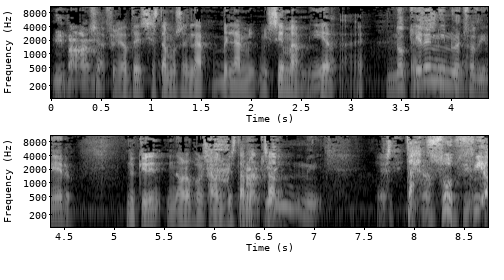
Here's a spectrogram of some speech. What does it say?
ni O pagando. sea, fíjate si estamos en la, en la mismísima mierda, ¿eh? No En quieren ni sentido. nuestro dinero. No quieren, no, no, porque saben que está No manchado. Quieren ni- Está Está sucio. sucio.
